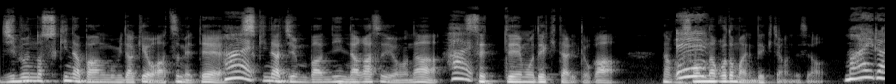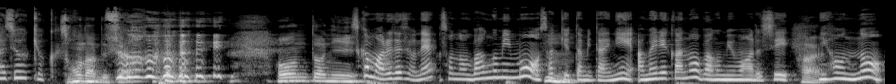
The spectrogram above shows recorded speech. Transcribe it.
自分の好きな番組だけを集めて、はい好きな順番に流すようなはい設定もできたりとか、なんかえーそんなことまでできちゃうんですよ。マイラジオ局。そうなんですすよ。ごい。本当に。しかもあれですよね。その番組もさっき言ったみたいに、アメリカの番組もあるし、はい日本の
